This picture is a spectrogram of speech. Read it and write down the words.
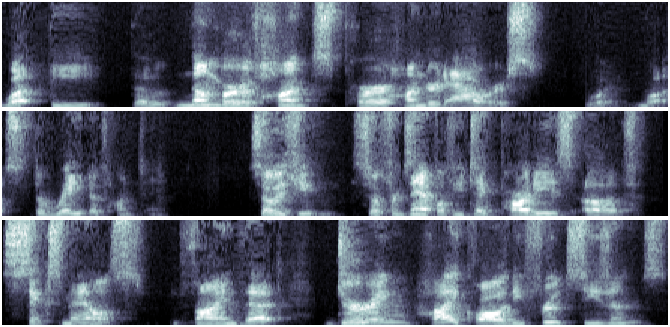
what the, the number of hunts per 100 hours was, the rate of hunting. So if you, so for example, if you take parties of six males, you find that during high quality fruit seasons,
